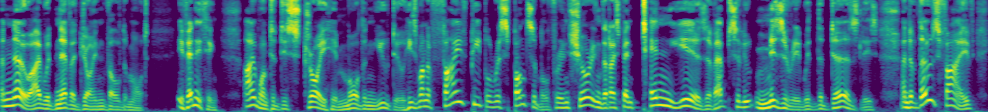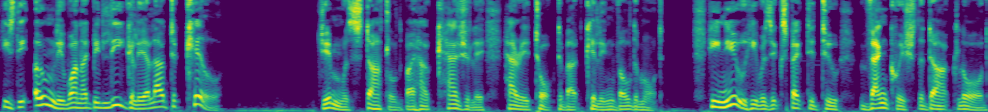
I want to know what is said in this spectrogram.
And no, I would never join Voldemort. If anything, I want to destroy him more than you do. He's one of five people responsible for ensuring that I spent ten years of absolute misery with the Dursleys, and of those five, he's the only one I'd be legally allowed to kill. Jim was startled by how casually Harry talked about killing Voldemort. He knew he was expected to vanquish the Dark Lord,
